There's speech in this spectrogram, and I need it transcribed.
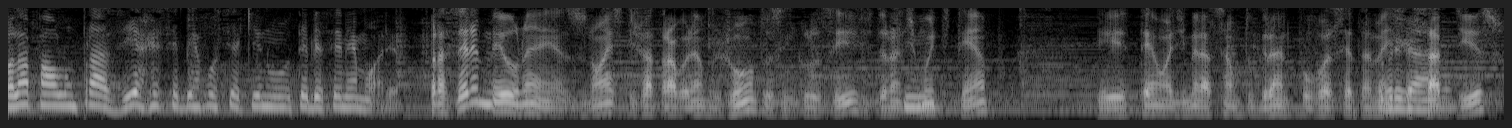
Olá, Paulo, um prazer receber você aqui no TBC Memória. Prazer é meu, né, Enzo? Nós que já trabalhamos juntos, inclusive, durante Sim. muito tempo, e tenho uma admiração muito grande por você também, Obrigado. você sabe disso.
